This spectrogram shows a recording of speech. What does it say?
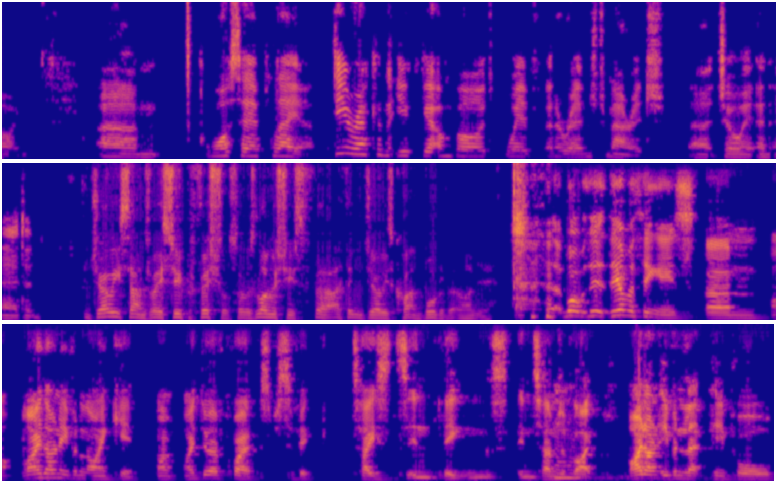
time. Um, what a player. Do you reckon that you could get on board with an arranged marriage, uh, Joey and Aidan? Joey sounds very superficial, so as long as she's fair, I think Joey's quite on board with it, aren't you? Well, the, the other thing is, um, I, I don't even like it. I, I do have quite specific tastes in things in terms of Mhm. like, I don't even let people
